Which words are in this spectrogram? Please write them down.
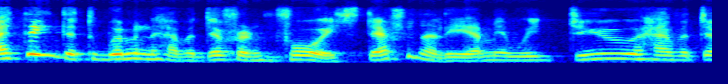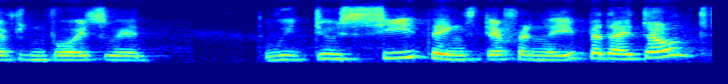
I think that women have a different voice. Definitely. I mean, we do have a different voice. We we do see things differently, but I don't.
